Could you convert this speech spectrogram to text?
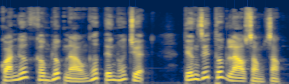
Quán nước không lúc nào ngớt tiếng nói chuyện, tiếng rít thuốc lào sòng sọc.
